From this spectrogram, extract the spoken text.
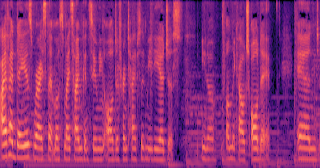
I've had days where I spent most of my time consuming all different types of media just, you know, on the couch all day. And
